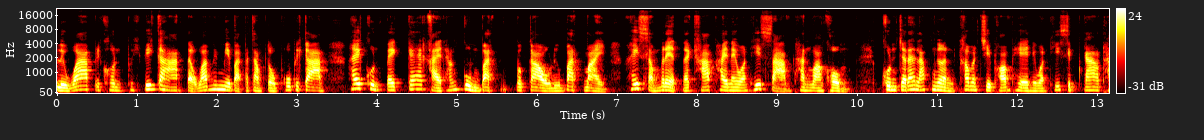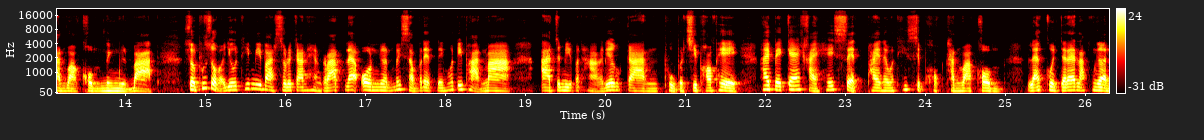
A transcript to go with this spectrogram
หรือว่าเป็นคนพิการแต่ว่าไม่มีบัตรประจำตัวผู้พิการ ให้คุณไปแก้ไขทั้งกลุ่มบัตรเก่าหรือบัตรใหม่ให้สำเร็จนะครับภายในวันที่ 3 ธันวาคม คุณจะได้รับเงินเข้าบัญชีพร้อมเพย์ในวันที่ 19 ธันวาคม 10,000 บาท ส่วนผู้สูงอายุที่มีบัตรสวัสดิการแห่งรัฐ และโอนเงินไม่สำเร็จในงวดที่ผ่านมา อาจจะมีปัญหาเรื่องการผูกบัญชีพร้อมเพย์ให้ไปแก้ไขให้เสร็จภายในวันที่ 16 ธันวาคม และคุณจะได้รับเงิน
